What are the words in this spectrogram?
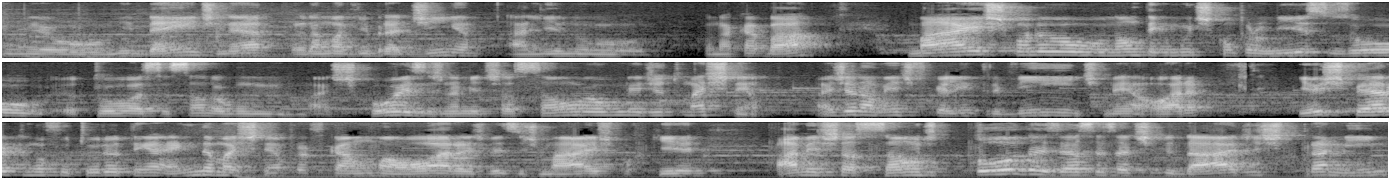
no meu Mi Band, né, para dar uma vibradinha ali no quando acabar. Mas quando eu não tenho muitos compromissos ou eu estou acessando algumas coisas na meditação, eu medito mais tempo. Mas geralmente fica ali entre 20 meia hora. E eu espero que no futuro eu tenha ainda mais tempo para ficar uma hora, às vezes mais, porque a meditação de todas essas atividades, para mim,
